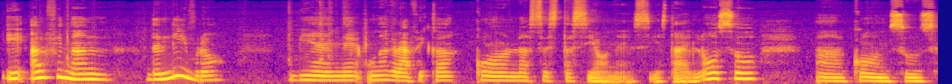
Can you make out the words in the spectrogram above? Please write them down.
Y al final del libro viene una gráfica con las estaciones y está el oso uh, con sus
